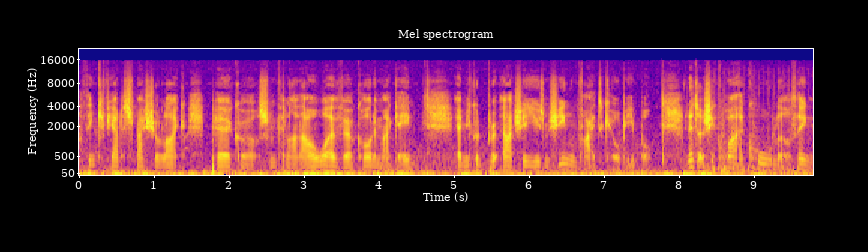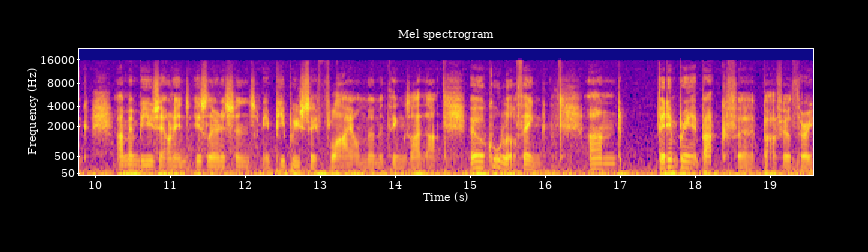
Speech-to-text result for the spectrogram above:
I think if you had a special like perk or something like that, or whatever they're called in that game, um, you could actually use machine gun fire to kill people, and it's actually quite a cool little thing. I remember using it on Isla Inocentes. I mean, people used to fly on them and things like that. They were a cool little thing, and they didn't bring it back for Battlefield 3. It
